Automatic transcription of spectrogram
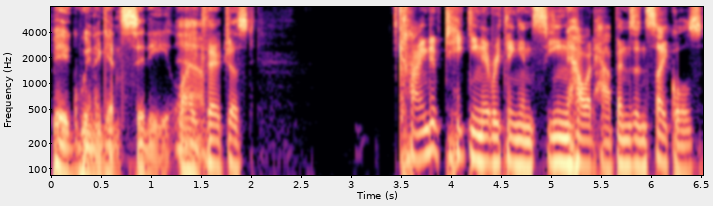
big win against City. Like they're just kind of taking everything and seeing how it happens in cycles.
